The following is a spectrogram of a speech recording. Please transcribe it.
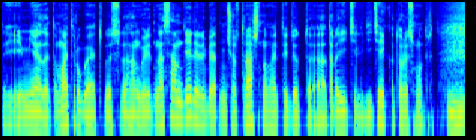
И меня за это мать ругает туда-сюда. Он говорит, на самом деле, ребят, ничего страшного, это идет от родителей детей, которые смотрят. мгм.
